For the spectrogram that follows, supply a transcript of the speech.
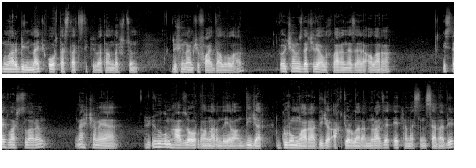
bunları bilmək orta statistik bir vətəndaş üçün düşünürəm ki, faydalı olar ölkəmizdəki reallıqları nəzərə alaraq istehlakçıların məhkəməyə, hüquq mühafizə orqanlarında yer alan digər qurumlara, digər aktyorlara müraciət etməməsinin səbəbi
